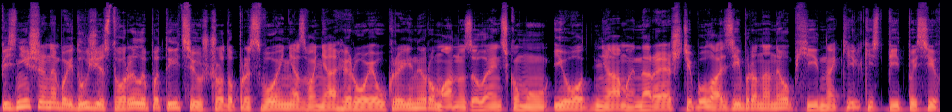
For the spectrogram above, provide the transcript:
Пізніше небайдужі створили петицію щодо присвоєння звання Героя України Роману Зеленському. І от днями нарешті була зібрана необхідна кількість підписів.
